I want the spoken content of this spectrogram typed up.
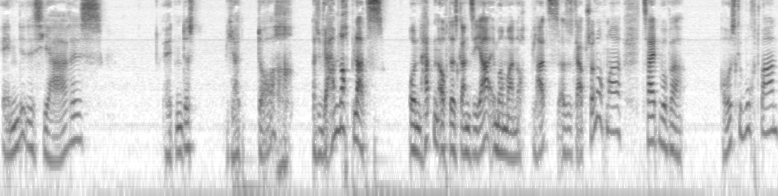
Ende des Jahres hätten das ja doch, also wir haben noch Platz und hatten auch das ganze Jahr immer mal noch Platz. Also es gab schon noch mal Zeiten, wo wir ausgebucht waren,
